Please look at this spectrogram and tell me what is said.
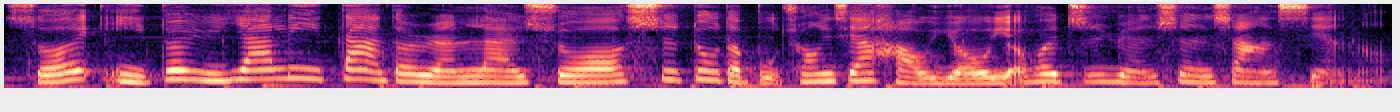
所以对于压力大的人来说，适度的补充一些好油也会支援肾上腺哦。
